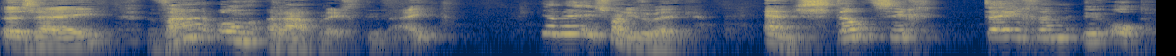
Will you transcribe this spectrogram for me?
zei, Waarom raadpleegt u mij? Ja, is van u geweken. En stelt zich tegen u op.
